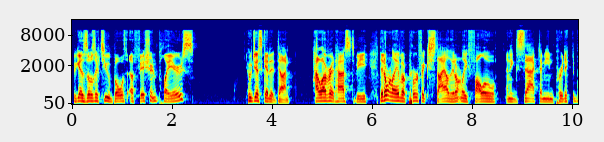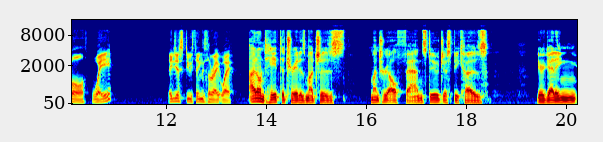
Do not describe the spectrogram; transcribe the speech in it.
because those are two both efficient players who just get it done. However, it has to be. They don't really have a perfect style. They don't really follow an exact, I mean, predictable way. They just do things the right way. I don't hate the trade as much as Montreal fans do just because you're getting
